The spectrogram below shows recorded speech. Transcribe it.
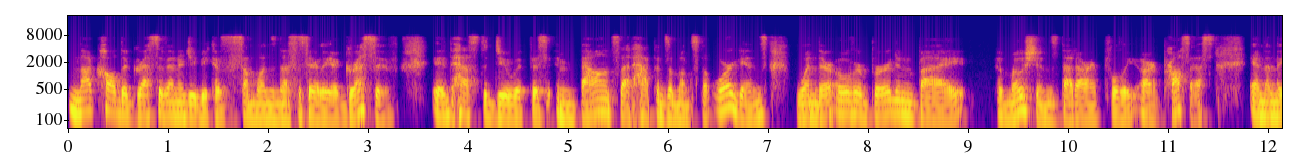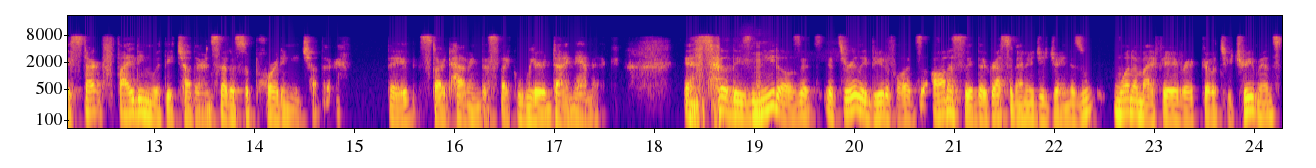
not called aggressive energy because someone's necessarily aggressive. It has to do with this imbalance that happens amongst the organs when they're overburdened by emotions that aren't fully aren't processed and then they start fighting with each other instead of supporting each other. They start having this like weird dynamic. And so these needles it's it's really beautiful. It's honestly the aggressive energy drain is one of my favorite go-to treatments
